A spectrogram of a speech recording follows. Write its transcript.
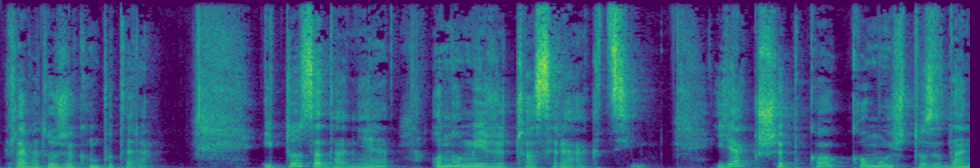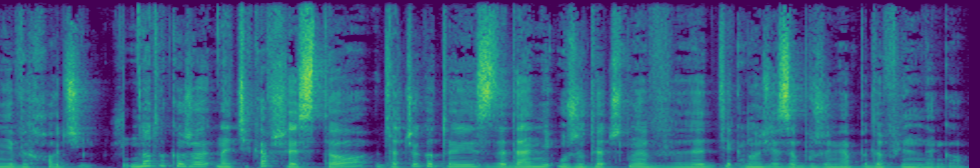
klawiaturze komputera. I to zadanie, ono mierzy czas reakcji. Jak szybko komuś to zadanie wychodzi. No tylko, że najciekawsze jest to, dlaczego to jest zadanie użyteczne w diagnozie zaburzenia pedofilnego.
